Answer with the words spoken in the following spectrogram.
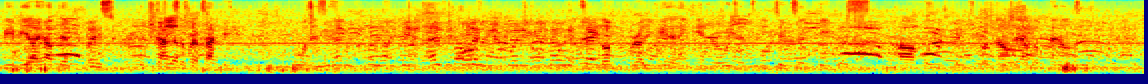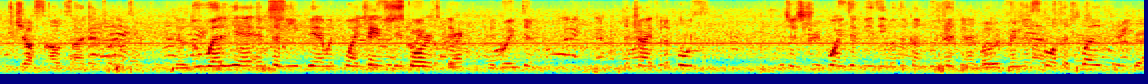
BVI have their first real chance of attacking for this game. They've not really made any inroads into the Turks and Caicos half of this pitch, but now they have a penalty just outside their 22. They'll do well here and to leave here with points. Change the They're score, they're, they're going to, to try for the post, which is three points if he's able to convert it and will bring the score to 12-3 if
